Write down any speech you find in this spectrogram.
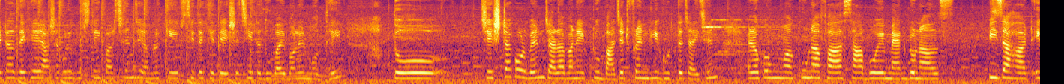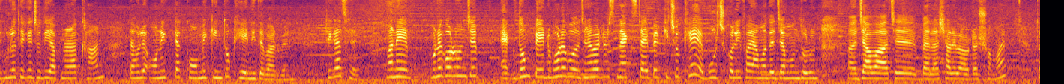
এটা দেখে আশা করি বুঝতেই পারছেন যে আমরা কেএফসিতে খেতে এসেছি, এটা দুবাই মলের মধ্যেই। তো চেষ্টা করবেন যারা মানে একটু বাজেট ফ্রেন্ডলি ঘুরতে চাইছেন। এরকম কুনাফা, সাবওয়ে, ম্যাকডোনাল্ডস পিৎজা হাট এগুলো থেকে যদি আপনারা খান, তাহলে অনেকটা কমে কিন্তু খেয়ে নিতে পারবেন। ঠিক আছে? মানে মনে করুন যে একদম পেট ভরে বলছেন এবার একটু স্ন্যাক্স টাইপের কিছু খেয়ে বুর্জ খলিফায় আমাদের যেমন ধরুন যাওয়া আছে বেলা সাড়ে বারোটার সময়। তো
